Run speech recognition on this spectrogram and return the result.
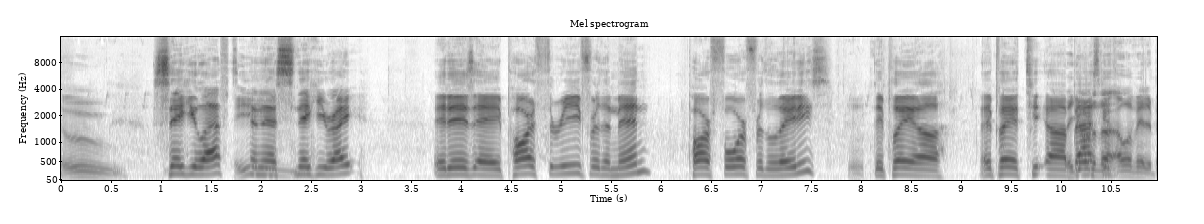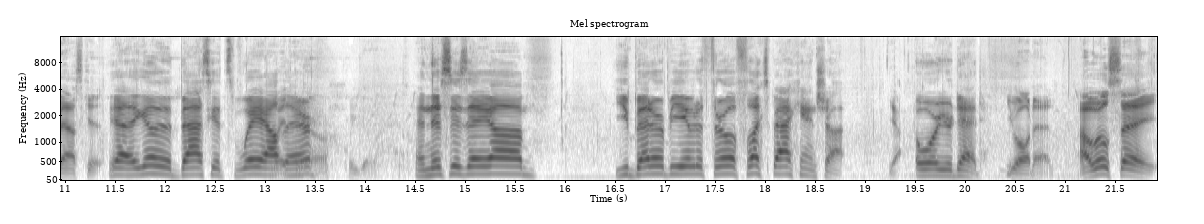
Ooh. snaky left, and then a snaky right. It is a par three for the men, par four for the ladies. They play a they play a t- uh. They go to basket. the elevated basket. yeah, they go to the baskets way out Right there. Where you go? And this is a um, you better be able to throw a flex backhand shot. Yeah. Or you're dead. You all dead. I will say,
